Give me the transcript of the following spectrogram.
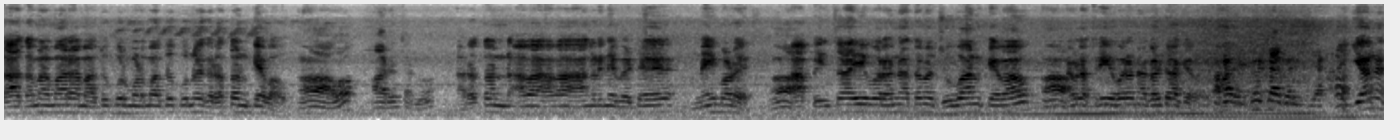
તો તમે મારા માધુપુર મળ માધુપુરનું એક રતન કહેવાઓ. હા આવો. આ રતન આ રતન આવા આવા આંગળીને બેઠે નહીં મળે. આ પિંચાઈ વર્ષના તમે જુવાન કહેવાઓ. એવડા ત્રીસ વર્ષના ગલઢા કહેવાય ગયા? થઈ ગયા ને?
